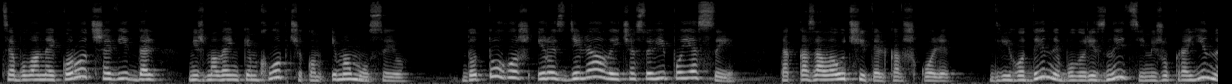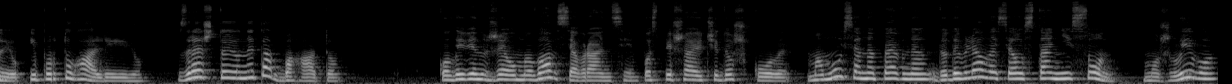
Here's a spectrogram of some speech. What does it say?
Це була найкоротша віддаль між маленьким хлопчиком і мамусею. До того ж і розділяли й часові пояси, так казала учителька в школі. Дві години було різниці між Україною і Португалією. Зрештою, не так багато. Коли він вже умивався вранці, поспішаючи до школи, мамуся, напевне, додивлялася останній сон, можливо,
